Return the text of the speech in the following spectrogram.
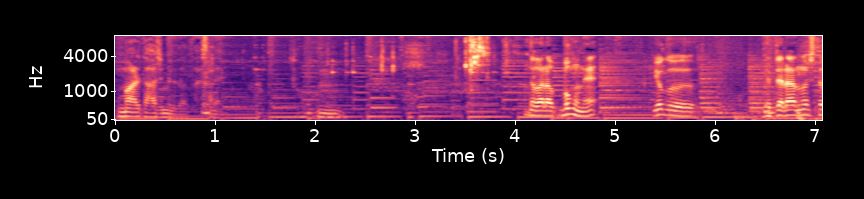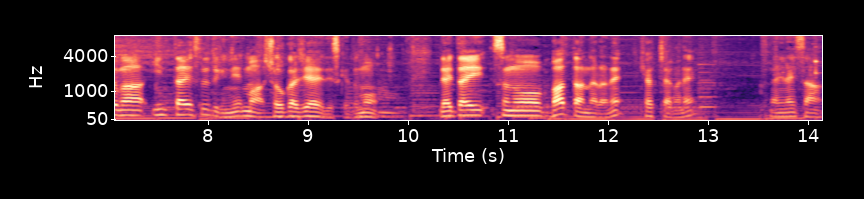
生まれて初めてだったですね、うん、だから僕ねよくベテランの人が引退する時にねまあ消化試合ですけども大体そのバッターならねキャッチャーがね「何々さん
